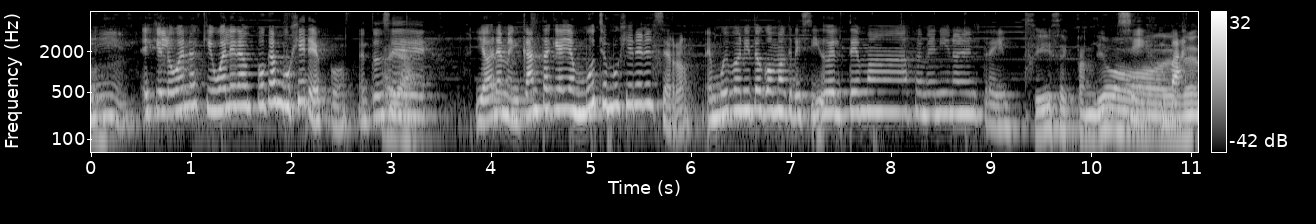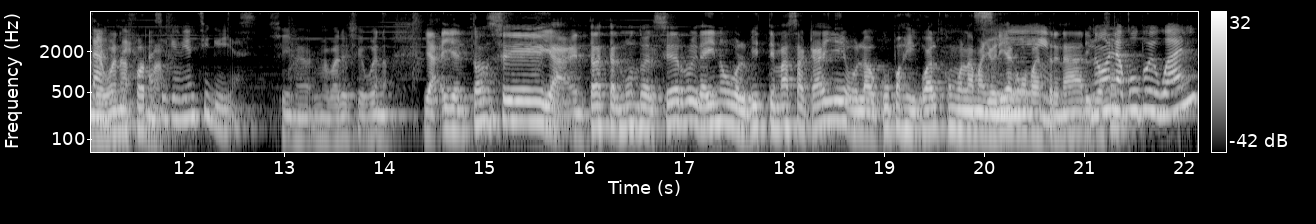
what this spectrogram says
es que lo bueno es que igual eran pocas mujeres, po. Entonces, Ah, y ahora me encanta que haya muchas mujeres en el cerro. Es muy bonito cómo ha crecido el tema femenino en el trail. Sí, se expandió Sí, de- bastante. de, buena forma. Así que bien chiquillas. Sí, me, me parece bueno. Ya, y entonces ya entraste al mundo del cerro y de ahí no volviste más a calle o la ocupas igual como la mayoría, Sí. como para entrenar y No, cosas. la ocupo igual.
